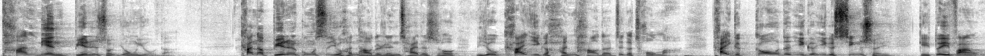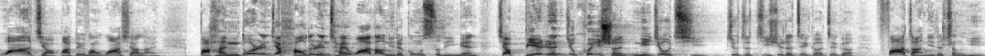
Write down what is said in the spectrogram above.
贪恋别人所拥有的。看到别人公司有很好的人才的时候，你就开一个很好的这个筹码，开一个高的一个一个薪水给对方挖角，把对方挖下来。把很多人家好的人才挖到你的公司里面，叫别人就亏损，你就起，就是继续的这个这个发展你的生意，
